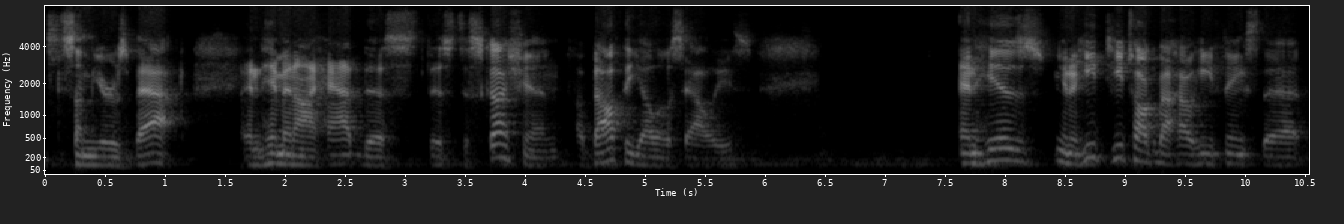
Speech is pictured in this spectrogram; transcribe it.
some years back and him and I had this this discussion about the yellow sallies. And his, you know, he he talked about how he thinks that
